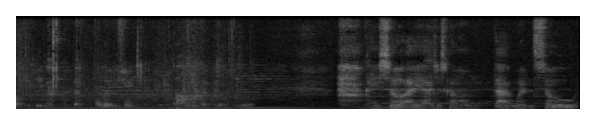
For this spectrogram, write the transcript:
I love you, Shane. Okay, so I uh, just got home. That went so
